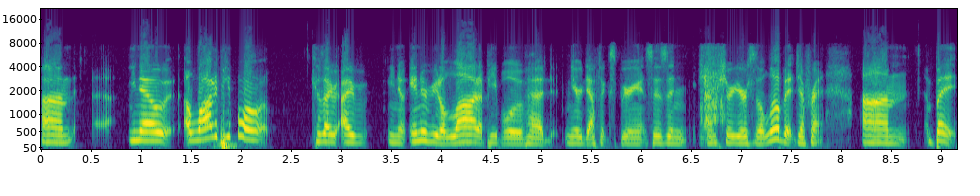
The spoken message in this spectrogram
Um, you know, a lot of people because I I've you know interviewed a lot of people who've had near death experiences and I'm sure yours is a little bit different. Um, but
